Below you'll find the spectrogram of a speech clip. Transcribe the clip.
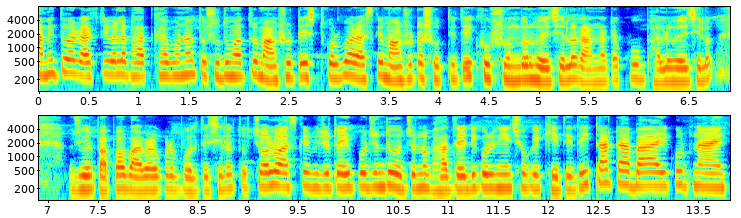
আমি তো আর রাত্রিবেলা ভাত খাব না, তো শুধুমাত্র মাংস টেস্ট করব। আর আজকের মাংসটা সত্যিতেই খুব সুন্দর হয়েছিল, রান্নাটা খুব ভালো হয়েছিল। জুয়ের পাপাও বারবার করে বলতেছিল, তো চলো আজকের ভিডিওটা এই পর্যন্ত ওর জন্য ভাত রেডি করে নিয়েছি, ওকে খেতে দিই। টাটা বাই গুড নাইট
